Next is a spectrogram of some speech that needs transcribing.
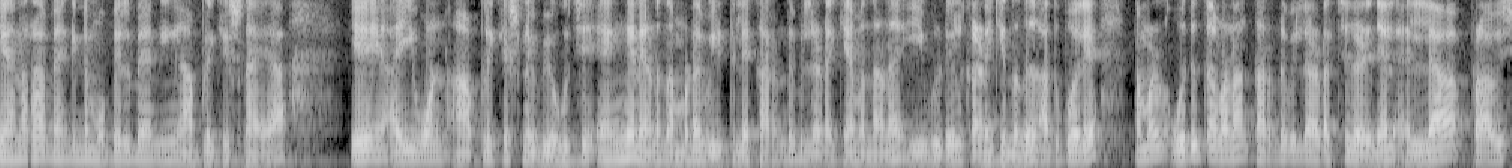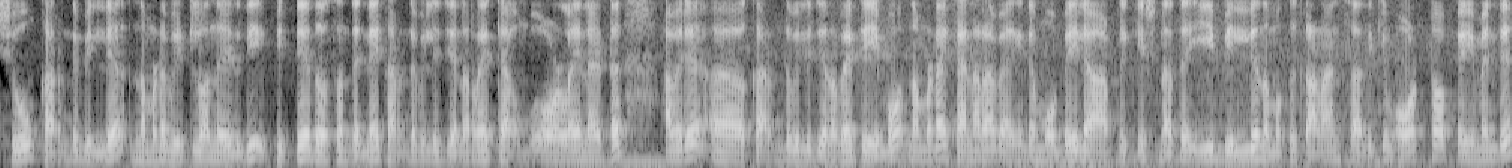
കാനറ ബാങ്കിന്റെ മൊബൈൽ ബാങ്കിങ് ആപ്ലിക്കേഷനായ എ ഐ വൺ ആപ്ലിക്കേഷൻ ഉപയോഗിച്ച് എങ്ങനെയാണ് നമ്മുടെ വീട്ടിലെ കറണ്ട് ബില്ല് അടയ്ക്കാമെന്നാണ് ഈ വീഡിയോയിൽ കാണിക്കുന്നത്. അതുപോലെ നമ്മൾ ഒരു തവണ കറണ്ട് ബില്ല് അടച്ചു കഴിഞ്ഞാൽ എല്ലാ പ്രാവശ്യവും കറണ്ട് ബില്ല് നമ്മുടെ വീട്ടിൽ വന്ന് എഴുതി പിറ്റേ ദിവസം തന്നെ കറണ്ട് ബില്ല് ജനറേറ്റ് ആകുമ്പോൾ ഓൺലൈനായിട്ട് അവർ കറണ്ട് ബില്ല് ജനറേറ്റ് ചെയ്യുമ്പോൾ നമ്മുടെ കാനറ ബാങ്കിന്റെ മൊബൈൽ ആപ്ലിക്കേഷനകത്ത് ഈ ബില്ല് നമുക്ക് കാണാൻ സാധിക്കും. ഓട്ടോ പേയ്മെന്റ്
